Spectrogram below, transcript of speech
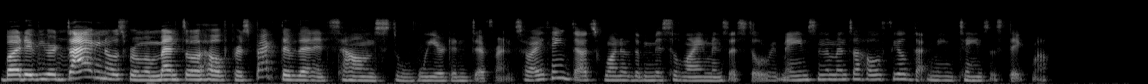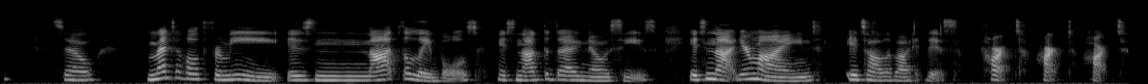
But if you're Mhm. diagnosed from a mental health perspective, then it sounds weird and different. So I think that's one of the misalignments that still remains in the mental health field that maintains a stigma. So mental health for me is not the labels, it's not the diagnoses, it's not your mind. It's all about this heart, heart, heart.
